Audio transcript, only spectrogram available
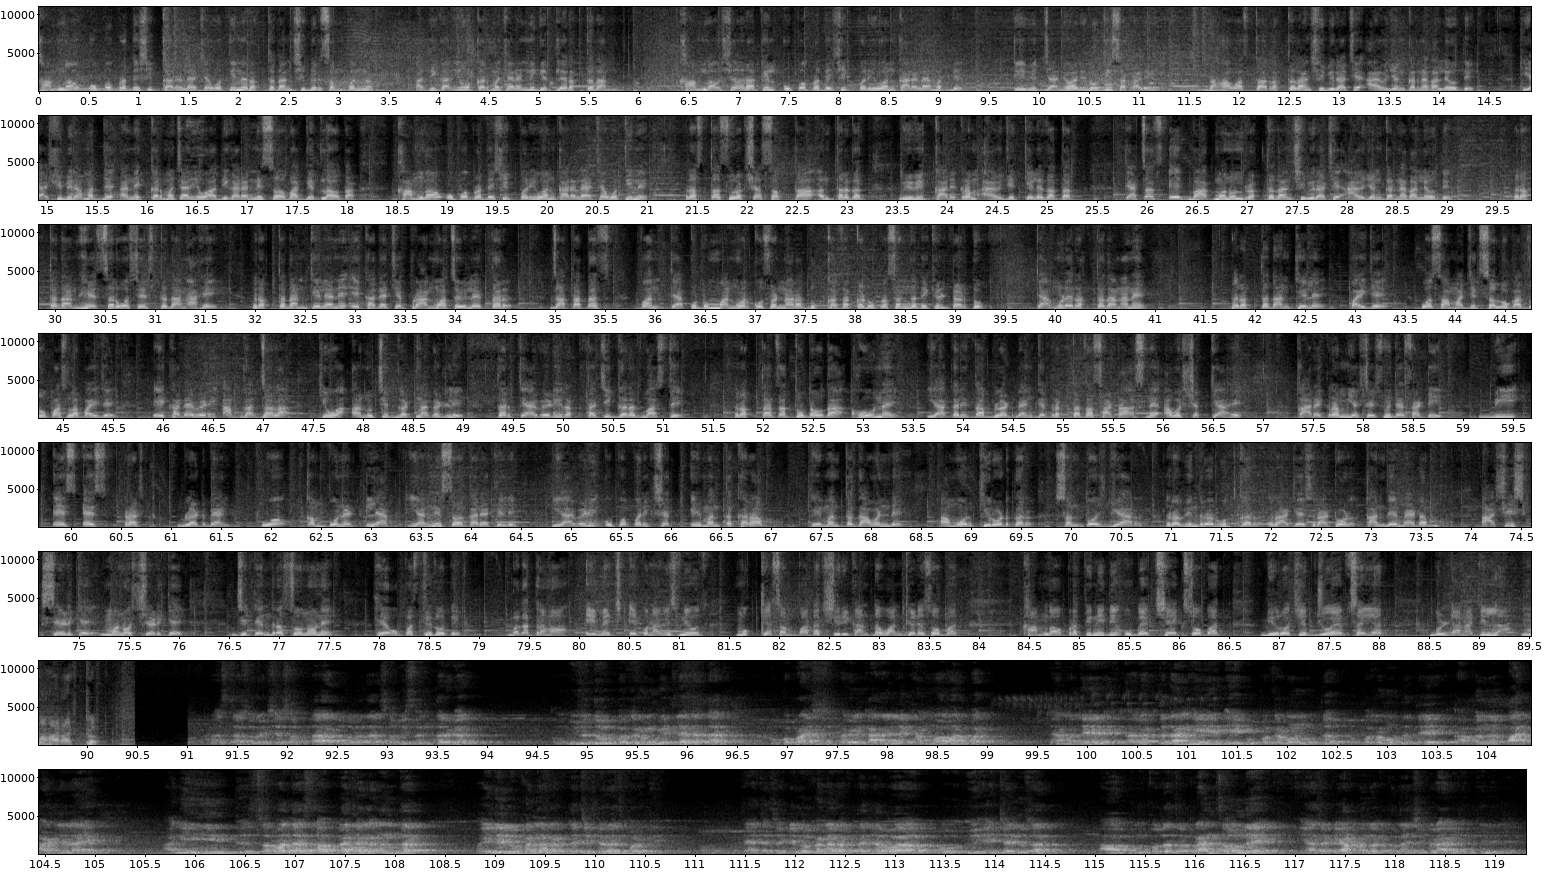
खामगाव उपप्रदेशिक कार्यालयाच्या वतीने रक्तदान शिबिर संपन्न. अधिकारी व कर्मचाऱ्यांनी घेतले रक्तदान. खामगाव शहरातील उपप्रादेशिक परिवहन कार्यालयामध्ये तेवीस जानेवारी रोजी सकाळी दहा वाजता रक्तदान शिबिराचे आयोजन करण्यात आले होते. या शिबिरामध्ये अनेक कर्मचारी व अधिकाऱ्यांनी सहभाग घेतला होता. खामगाव उपप्रादेशिक परिवहन कार्यालयाच्या वतीने रस्ता सुरक्षा सप्ताह अंतर्गत विविध कार्यक्रम आयोजित केले जातात. त्याचाच एक भाग म्हणून रक्तदान शिबिराचे आयोजन करण्यात आले होते. रक्तदान हे सर्वश्रेष्ठदान आहे. रक्तदान केल्याने एखाद्याचे प्राण वाचविले तर जातातच पण त्या कुटुंबांवर कोसळणारा दुःखाचा कडू प्रसंग देखील टळतो. त्यामुळे रक्तदानाने रक्तदान केले पाहिजे व सामाजिक सलोखा जोपासला पाहिजे. एखाद्या वेळी अपघात झाला किंवा अनुचित घटना घडली तर त्यावेळी रक्ताची गरज भासते. रक्ताचा तुटवडा होऊ नये याकरिता ब्लड बँकेत रक्ताचा साठा असणे आवश्यक आहे. कार्यक्रम यशस्वीतेसाठी B S S trust blood bank व कंपोनेंट लॅब यांनी सहकार्य केले. यावेळी उपपरीक्षक हेमंत खराब हेमंत गावंडे अमोल खिरोडकर संतोष ग्यार रवींद्र रुतकर राजेश राठोड कांदे मॅडम आशिष शेडके मनोज शेडके जितेंद्र सोनोने हे उपस्थित होते. बघत रहा एम एच एकोणावीस न्यूज. मुख्य संपादक श्रीकांत वानखेडे सोबत खामगाव प्रतिनिधी उबेद शेख सोबत ब्युरो चीफ जोएब सय्यद बुलढाणा जिल्हा महाराष्ट्र. रस्ता सुरक्षा सप्ताह दोन हजार सव्वीस अंतर्गत विविध उपक्रम घेतल्या जातात. उपप्रादेशिक कार्यालय खामगाव मार्फत. त्यामध्ये रक्तदान हे एक उपक्रम होतं. उपक्रम होतं ते आपण पार पाडलेलं आहे. आणि सर्वात जास्त अपघात झाल्यानंतर पहिले लोकांना रक्ताची गरज पडते. त्याच्यासाठी लोकांना रक्ताच्या व- दिवसात याच्यानुसार प्राण जाऊ नये यासाठी आपण रक्तदान शिबिर आयोजित केलेले आहे.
